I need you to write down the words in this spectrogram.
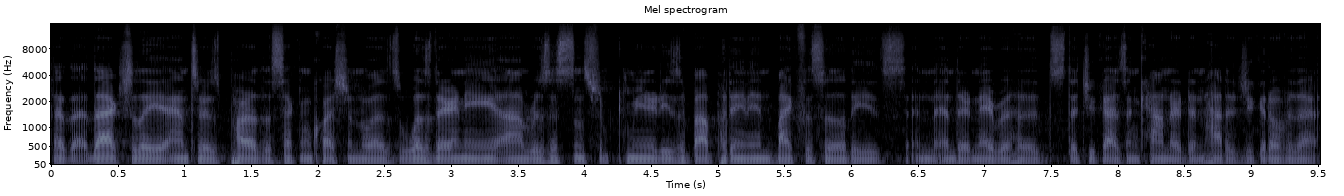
That, that, actually answers part of the second question was, was there any um, resistance from communities about putting in bike facilities in, in their neighborhoods that you guys encountered and how did you get over that?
